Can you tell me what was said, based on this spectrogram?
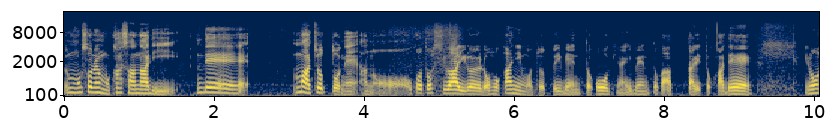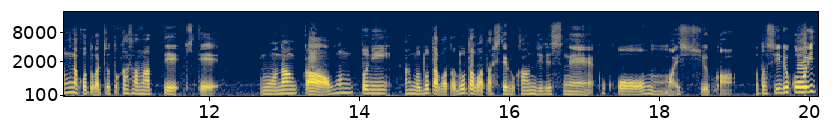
もうそれも重なり、で、まあちょっとね、あのー、今年はいろいろ他にもちょっとイベント、大きなイベントがあったりとかで、いろんなことがちょっと重なってきて、もうなんか本当にあのドタバタドタバタしてる感じですね。ここほんま一週間。私旅行行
